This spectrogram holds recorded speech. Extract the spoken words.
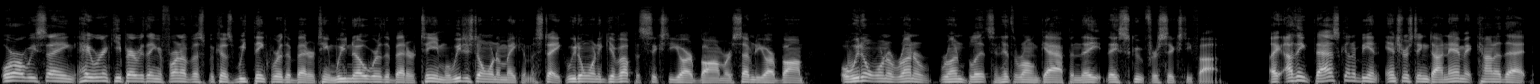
or are we saying, hey, we're going to keep everything in front of us because we think we're the better team? We know we're the better team, and we just don't want to make a mistake. We don't want to give up a 60 yard bomb or a 70 yard bomb, or we don't want to run a run blitz and hit the wrong gap and they, they scoot for 65. Like, I think that's going to be an interesting dynamic, kind of that,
